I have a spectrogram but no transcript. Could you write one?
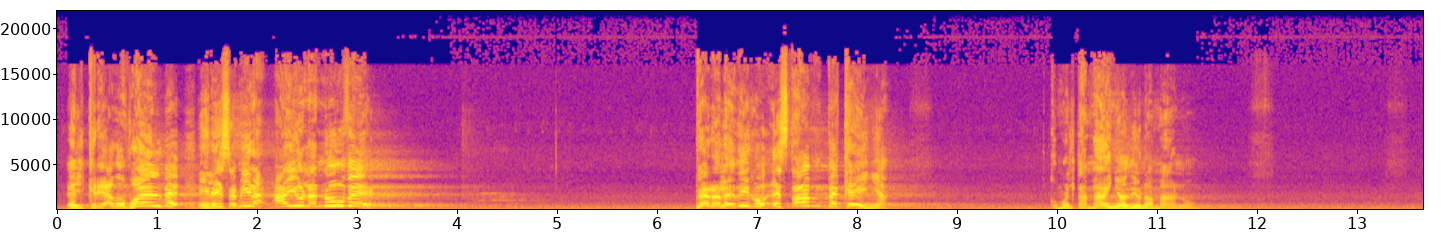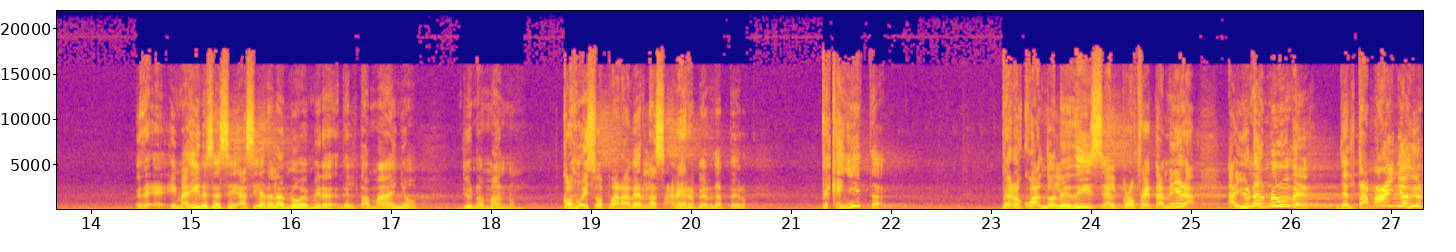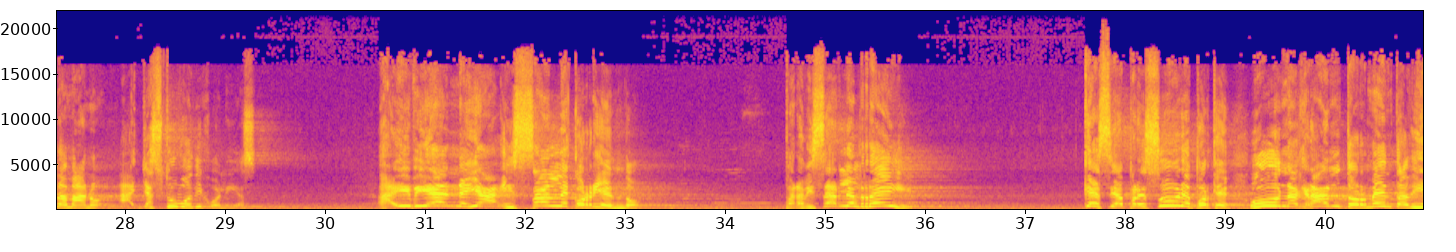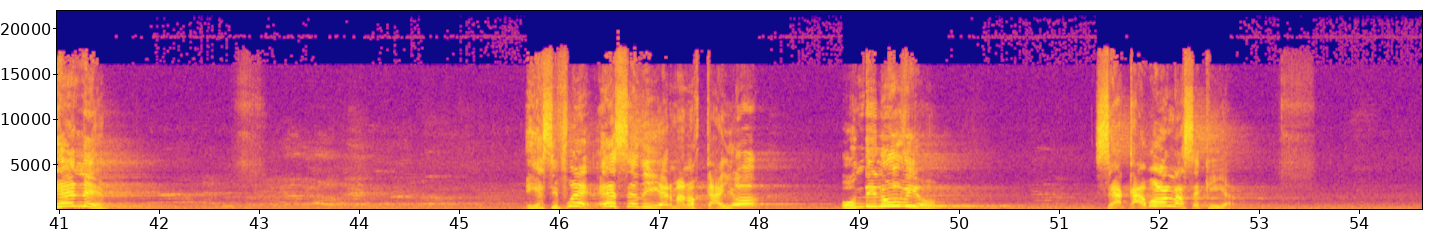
el criado vuelve y le dice, mira, hay una nube. Pero le digo, es tan pequeña como el tamaño de una mano. Eh, eh, imagínense así, así era la nube, mire, del tamaño de una mano. ¿Cómo hizo para verla saber, verdad? Pero pequeñita. Pero cuando le dice al profeta, mira, hay una nube del tamaño de una mano, ah, ya estuvo, dijo Elías. Ahí viene ya y sale corriendo para avisarle al rey que se apresure porque una gran tormenta viene. Y así fue. Ese día, hermanos, cayó un diluvio. Se acabó la sequía.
